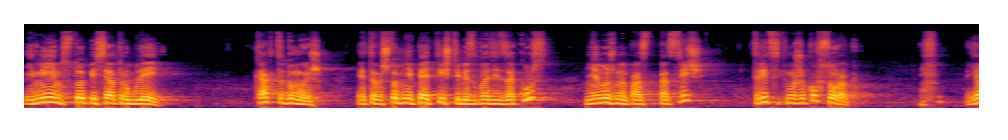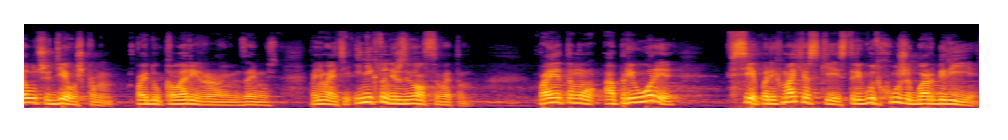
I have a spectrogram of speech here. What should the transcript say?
имеем 150 рублей. Как ты думаешь, это чтобы мне 5 тысяч тебе заплатить за курс, мне нужно подстричь 30 мужиков 40. Я лучше девушкам пойду колорированием займусь. Понимаете? И никто не развивался в этом. Поэтому априори все парикмахерские стригут хуже барберии.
